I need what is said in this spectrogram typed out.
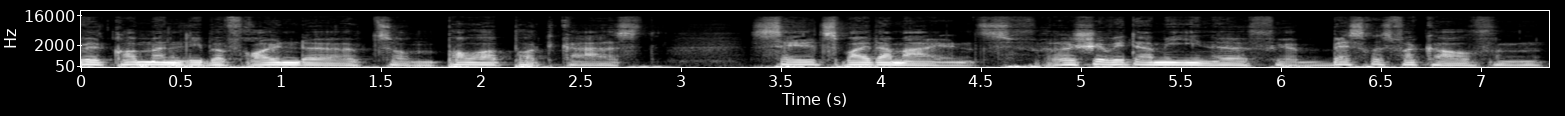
willkommen, liebe Freunde, zum Power Podcast Sales by the Mainz. Frische Vitamine für besseres Verkaufen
